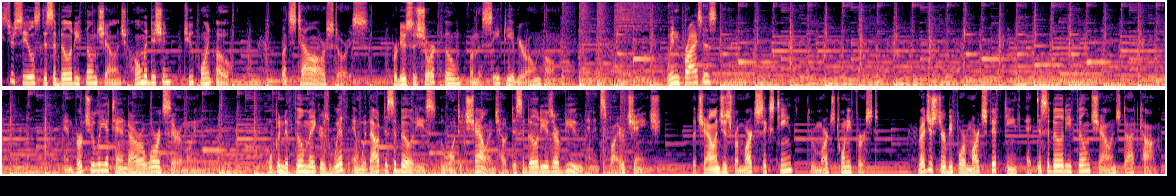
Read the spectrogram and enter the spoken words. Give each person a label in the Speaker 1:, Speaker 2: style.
Speaker 1: Easter Seals Disability Film Challenge Home Edition 2.0. Let's tell our stories. Produce a short film from the safety of your own home. Win prizes and virtually attend our awards ceremony. Open to filmmakers with and without disabilities who want to challenge how disabilities are viewed and inspire change. The challenge is from March 16th through March 21st. Register before March 15th at disabilityfilmchallenge.com.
